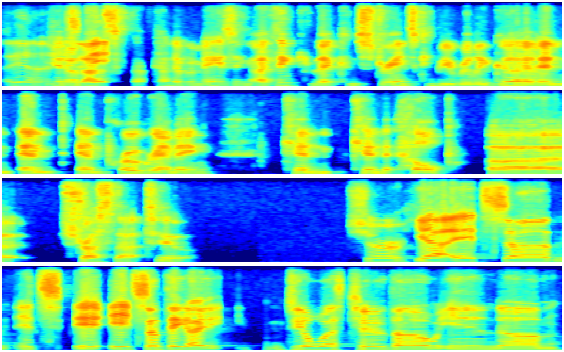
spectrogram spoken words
and, yeah. You know, that's that's kind of amazing. I think that constraints can be really good, yeah. and and and programming can can help uh, stress that too. Sure. Yeah, it's um, it's it, it's something I deal with too, though. In um,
